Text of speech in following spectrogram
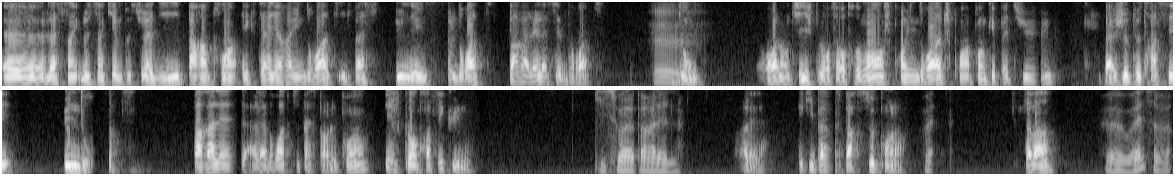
La le cinquième postulat dit, par un point extérieur à une droite, il passe une et une seule droite parallèle à cette droite. Hmm. Donc, au ralenti, je peux le refaire autrement. Je prends une droite, je prends un point qui est pas dessus. Bah, je peux tracer une droite parallèle à la droite qui passe par le point, et je peux en tracer qu'une Qui soit parallèle. parallèle, et qui passe par ce point-là. Ouais. Ça va? Euh, ouais, ça va.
